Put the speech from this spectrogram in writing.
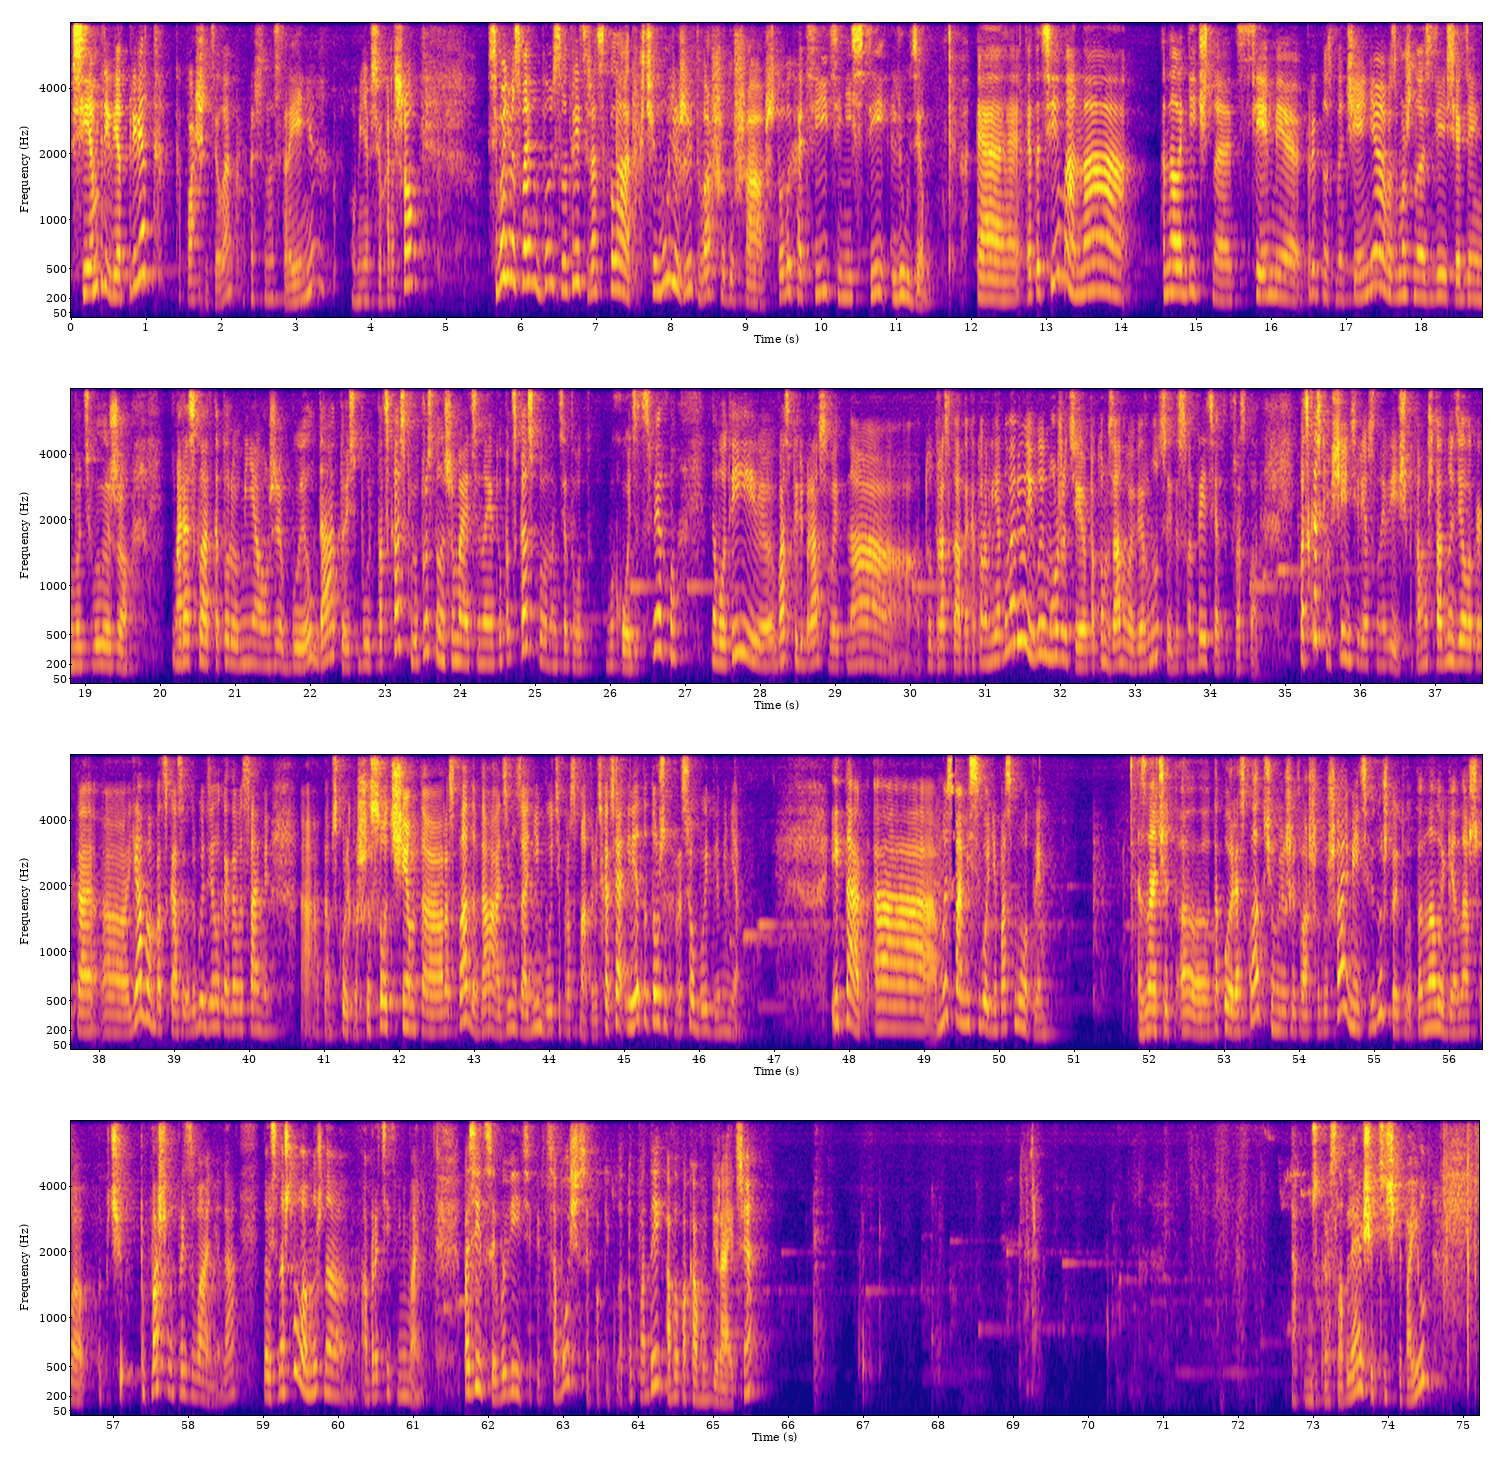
Всем привет-привет! Как ваши дела? Как ваше настроение? У меня все хорошо. Сегодня мы с вами будем смотреть расклад, к чему лежит ваша душа, что вы хотите нести людям. Э, эта тема, она аналогичная теме предназначения. Возможно, здесь я где-нибудь выложу расклад, который у меня уже был, да, то есть будут подсказки, вы просто нажимаете на эту подсказку, она где-то вот выходит сверху, вот, и вас перебрасывает на тот расклад, о котором я говорю, и вы можете потом заново вернуться и досмотреть этот расклад. Подсказки вообще интересная вещь, потому что одно дело, когда э, я вам подсказываю, другое дело, когда вы сами, э, там сколько, 600 чем-то раскладов, да, один за одним будете просматривать, хотя и это тоже хорошо будет для меня. Итак, а, мы с вами сегодня посмотрим, значит, э, такой расклад, к чему лежит ваша душа. Имейте в виду, что это вот аналогия нашего, вашего призвания, да, то есть на что вам нужно обратить внимание. Позиции вы видите перед собой, сейчас я попью глоток воды, а вы пока выбираете. Так, музыка расслабляющая, птички поют.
